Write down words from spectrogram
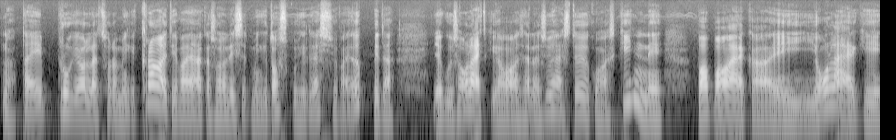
noh, ta ei pruugi olla, et sul on mingit kraadi vaja, aga sul on lihtsalt mingeid oskuseid ja asju vaja õppida ja kui sa oledki oma selles ühes töökohas kinni, vaba aega ei olegi,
